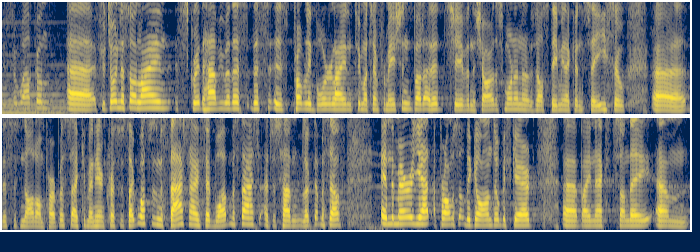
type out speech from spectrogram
You're so welcome. Uh, if you're joining us online, it's great to have you with us. This is probably borderline too much information, but I did shave in the shower this morning and it was all steamy and I couldn't see. So uh, this is not on purpose. I came in here and Chris was like, What's his moustache? I said, What moustache? I just hadn't looked at myself in the mirror yet. I promise it'll be gone. Don't be scared uh, by next Sunday. Um,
